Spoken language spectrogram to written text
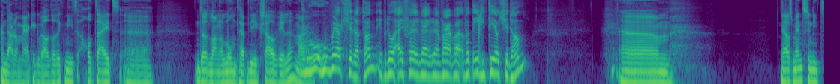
En daardoor merk ik wel dat ik niet altijd de lange lont heb die ik zou willen. Maar En hoe, hoe merk je dat dan? Ik bedoel, even, waar, wat irriteert je dan? Ehm, ja, als mensen niet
